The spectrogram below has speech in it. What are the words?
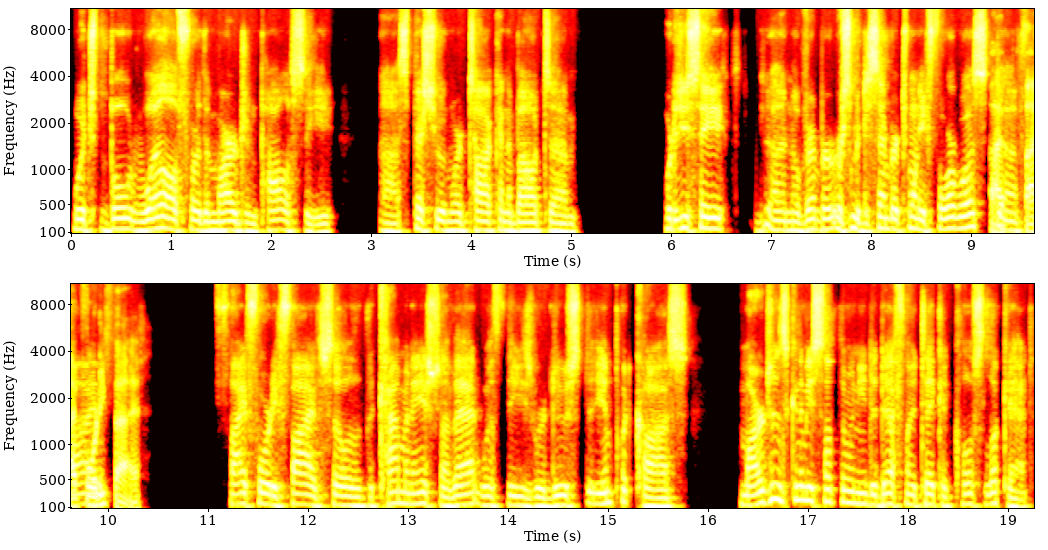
which bode well for the margin policy, uh, especially when we're talking about um, what did you say uh, November or some December twenty four was uh, five forty five. 545. So the combination of that with these reduced input costs, margin is going to be something we need to definitely take a close look at.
